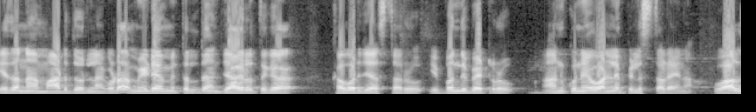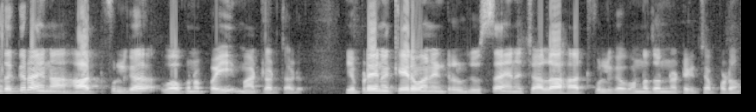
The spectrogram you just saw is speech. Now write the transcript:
ఏదన్నా మాట దొరికినా కూడా మీడియా మిత్రులు దాన్ని జాగ్రత్తగా కవర్ చేస్తారు ఇబ్బంది పెట్టరు అనుకునే వాళ్ళని పిలుస్తాడు ఆయన. వాళ్ళ దగ్గర ఆయన హార్ట్ఫుల్గా ఓపెన్ అప్ అయ్యి మాట్లాడతాడు. ఎప్పుడైనా కీరవాణి ఇంటర్వ్యూ చూస్తే ఆయన చాలా హార్ట్ఫుల్గా ఉన్నదన్నట్టుగా చెప్పడం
